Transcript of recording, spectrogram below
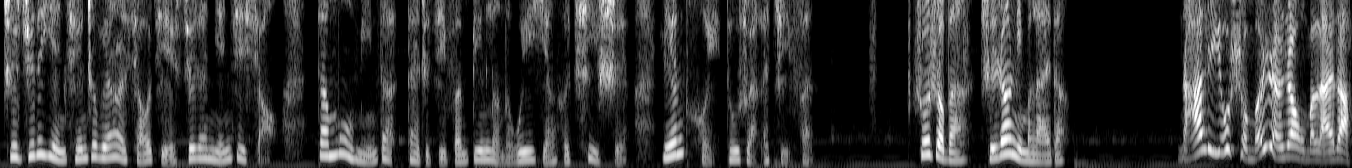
只觉得眼前这位二小姐虽然年纪小，但莫名的带着几分冰冷的威严和气势，连腿都软了几分。说说吧，谁让你们来的？哪里有什么人让我们来的？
